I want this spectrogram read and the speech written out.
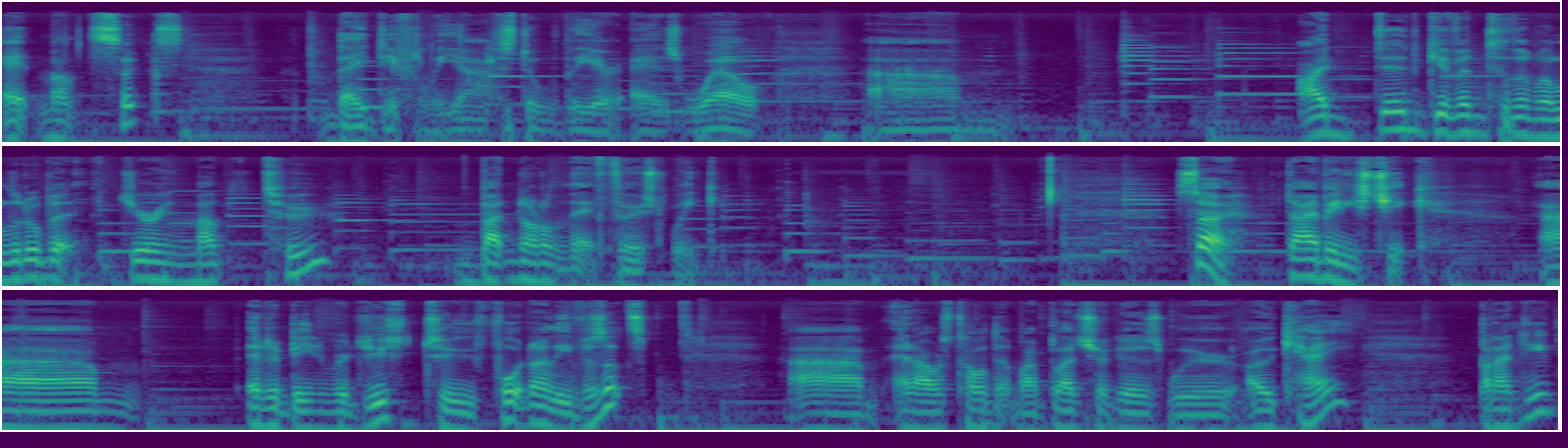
at month six, they definitely are still there as well. Um, I did give in to them a little bit during month two, but not on that first week. So, diabetes check. Um, it had been reduced to fortnightly visits, um, and I was told that my blood sugars were okay, but I needed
